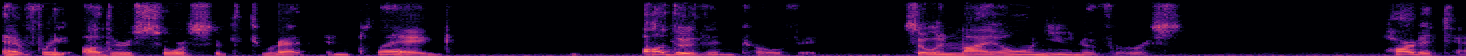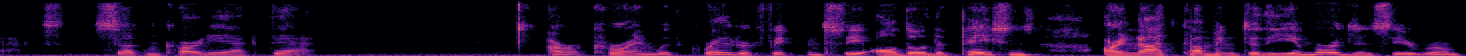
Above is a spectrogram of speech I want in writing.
every other source of threat and plague other than COVID. So in my own universe, heart attacks, sudden cardiac death are occurring with greater frequency, although the patients are not coming to the emergency room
